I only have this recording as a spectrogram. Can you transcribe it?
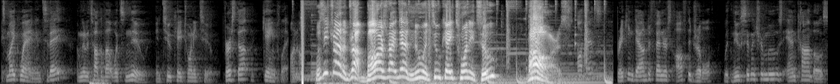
It's Mike Wang, and today I'm going to talk about what's new in 2K22. First up, gameplay. On Was he trying to drop bars right there? New in 2K22? Bars. offense, breaking down defenders off the dribble with new signature moves and combos,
